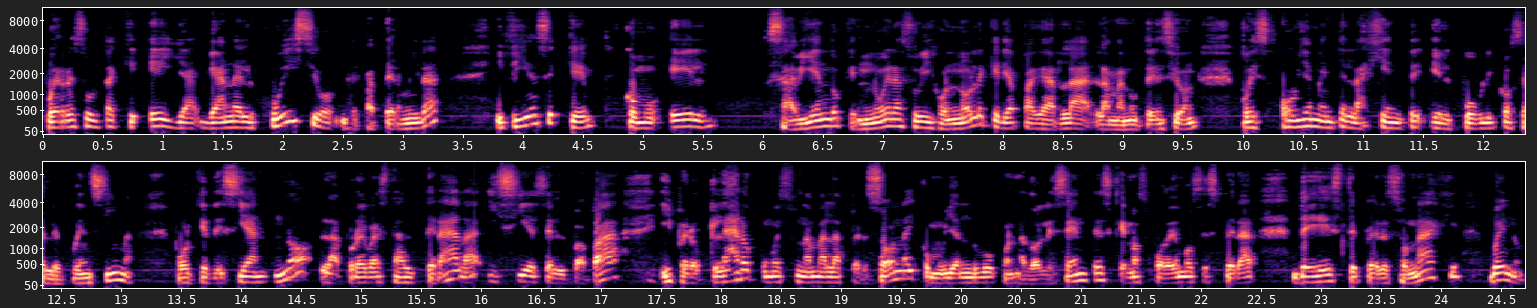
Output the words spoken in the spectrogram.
pues resulta que ella gana el juicio de paternidad. Y fíjense que como él sabiendo que no era su hijo, no le quería pagar la, la, manutención, pues obviamente la gente, el público se le fue encima, porque decían, no, la prueba está alterada y sí es el papá, y pero claro, como es una mala persona y como ya anduvo con adolescentes, ¿qué nos podemos esperar de este personaje? Bueno,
